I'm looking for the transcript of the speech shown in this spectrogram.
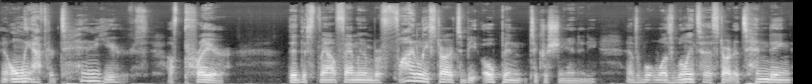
and only after ten years of prayer did this family member finally start to be open to Christianity and was willing to start attending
